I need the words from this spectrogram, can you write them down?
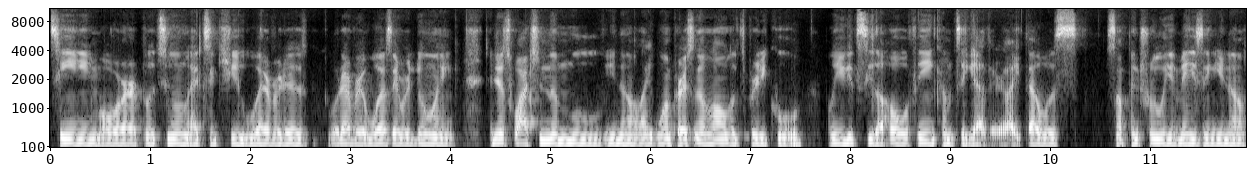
team or platoon execute whatever it is, whatever it was they were doing, and just watching them move. You know, like one person alone looks pretty cool when you get to see the whole thing come together. Like that was something truly amazing. You know,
